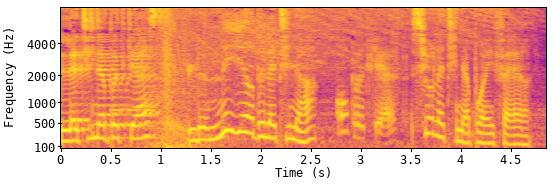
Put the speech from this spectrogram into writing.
Latina Podcast, le meilleur de Latina, en podcast sur latina.fr.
